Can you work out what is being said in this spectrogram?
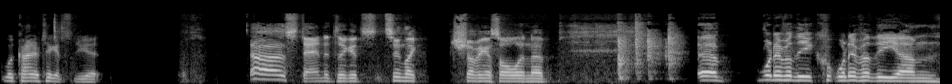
what kind of tickets do you get? uh, standard tickets. It seemed like shoving us all in a uh, whatever the whatever the um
